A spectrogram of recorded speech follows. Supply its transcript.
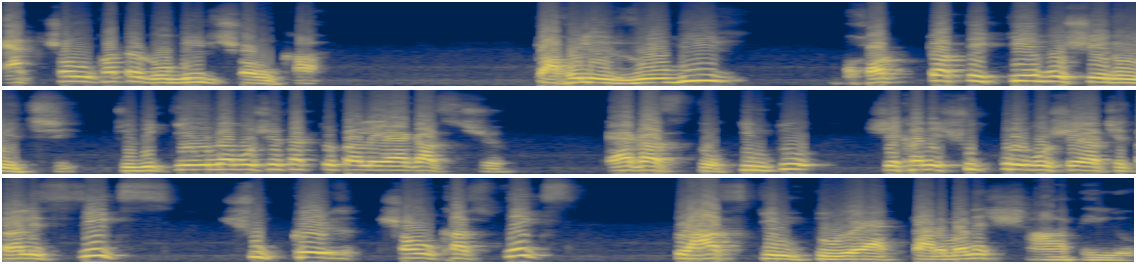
এক সংখ্যাটা রবির সংখ্যা। তাহলে রবির ঘরটাতে কে বসে রয়েছে? যদি কেউ না বসে থাকতো, তাহলে এক আসছো, এক আসতো। কিন্তু সেখানে শুক্র বসে আছে, তাহলে সিক্স শুক্রের সংখ্যা সিক্স প্লাস কিন্তু এক, তার মানে সাত এলো।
